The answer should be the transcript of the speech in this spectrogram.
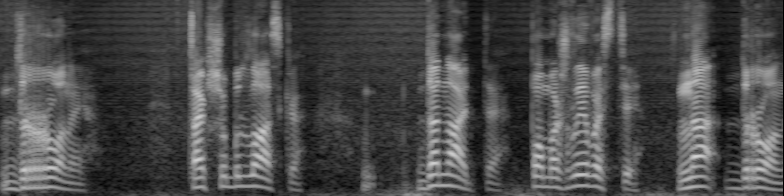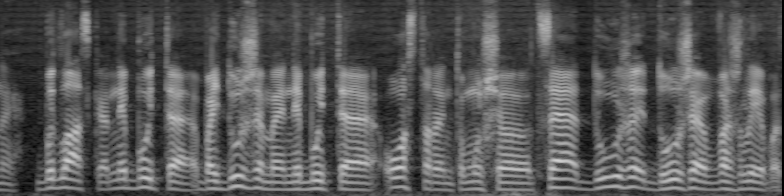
дрони. Так що, будь ласка, донатьте по можливості на дрони. Будь ласка, не будьте байдужими, не будьте осторонь, тому що це дуже-дуже важливо.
